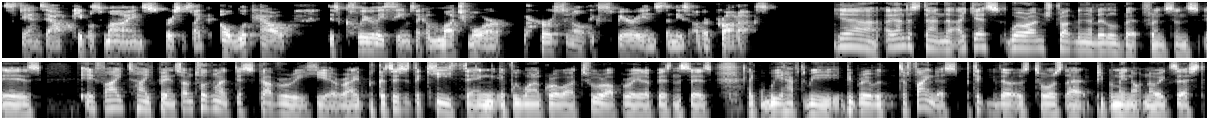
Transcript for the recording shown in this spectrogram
stands out people's minds versus like, oh, look how this clearly seems like a much more personal experience than these other products. Yeah, I understand that. I guess where I'm struggling a little bit, for instance, is if I type in, so I'm talking about discovery here, right? Because this is the key thing. If we want to grow our tour operator businesses, like we have to be, people are able to find us, particularly those tours that people may not know exist.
